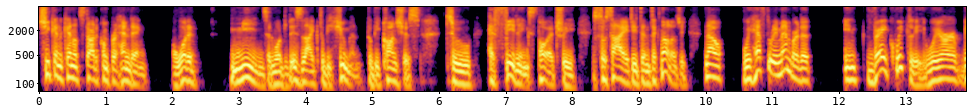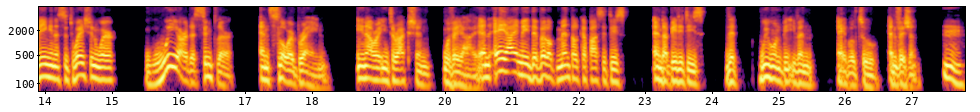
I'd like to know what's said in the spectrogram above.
Chicken cannot start comprehending what it means and what it is like to be human, to be conscious, to have feelings, poetry, society, and technology. Now, we have to remember that in very quickly, we are being in a situation where we are the simpler and slower brain in our interaction with AI. And AI may develop mental capacities and abilities that we won't be even able to envision. Mm.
